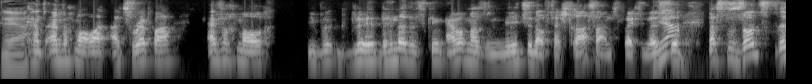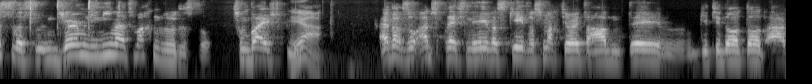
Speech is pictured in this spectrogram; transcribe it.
ja. Du kannst einfach mal als Rapper einfach mal auch, wie be- be- behindert das klingt, einfach mal so ein Mädchen auf der Straße ansprechen. Weißt Ja. du, was du sonst, weißt du, was du in Germany niemals machen würdest, so. Zum Beispiel. Ja, Einfach so ansprechen, hey, was geht, was macht ihr heute Abend? Hey, geht ihr dort, dort? Ah,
